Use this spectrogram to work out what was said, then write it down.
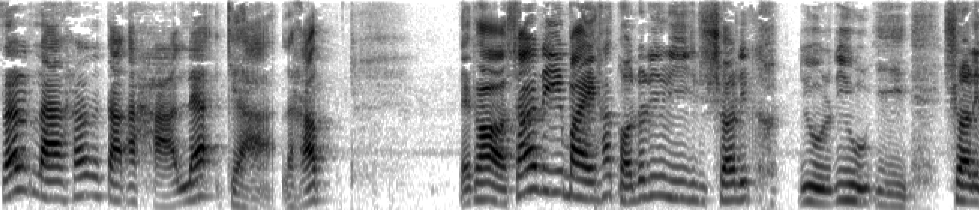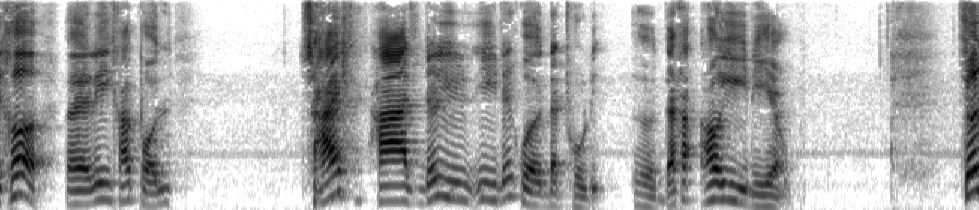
สารลาครับต่างอาหารและยานะครับ แล้วก็สารีใหม่ครับผลดูดีเชอร์รี่ยูยูอีเชอร์รี่เคอร์เบอร์รี่ครับผลใช้ทานดูดีได้กว่าดัตถูเออนะครับเอาอีเดียว ซึ่ง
